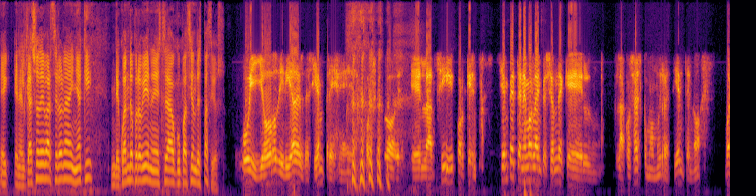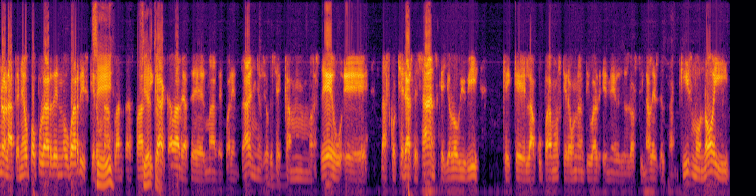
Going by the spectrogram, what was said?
Eh, en el caso de Barcelona, ¿de cuándo proviene esta ocupación de espacios? Uy, yo diría desde siempre. eh, por ejemplo, eh, la, sí, porque siempre tenemos la impresión de que el- la cosa es como muy reciente, ¿no? Bueno, el Ateneo Popular de Nou Barris, que Sí, era una planta asfáltica, acaba de hacer más de 40 años, yo que sé, Camp Masdeu, eh, las cocheras de Sans, que yo lo viví, que, que la ocupamos, que era una antigua en el- los finales del franquismo, ¿no? Y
